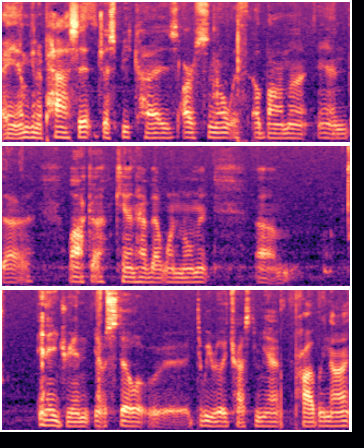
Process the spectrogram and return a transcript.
I, am going to pass it just because Arsenal with Obama and uh, Laca can have that one moment. Um, and Adrian, you know, still, uh, do we really trust him yet? Probably not.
